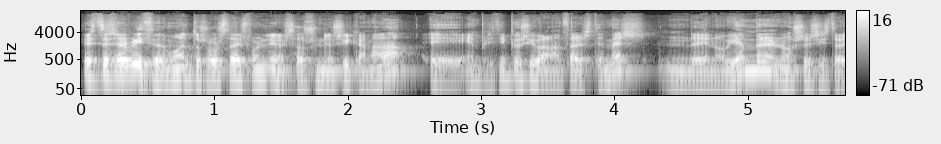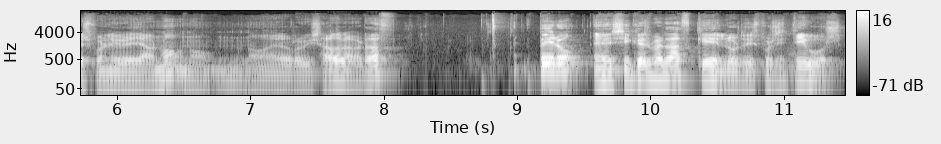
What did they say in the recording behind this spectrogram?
Este servicio de momento solo está disponible en Estados Unidos y Canadá. Eh, en principio se iba a lanzar este mes de noviembre. No sé si está disponible ya o no. No, he revisado, la verdad. Pero eh, sí que es verdad que los dispositivos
